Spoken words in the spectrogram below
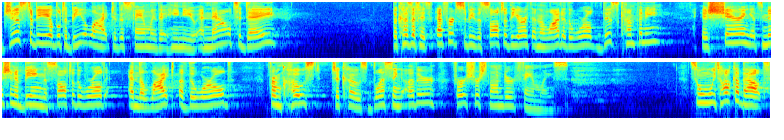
just to be able to be a light to this family that he knew. And now, today, because of his efforts to be the salt of the earth and the light of the world, this company is sharing its mission of being the salt of the world and the light of the world from coast to coast, blessing other first responder families. So when we talk about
